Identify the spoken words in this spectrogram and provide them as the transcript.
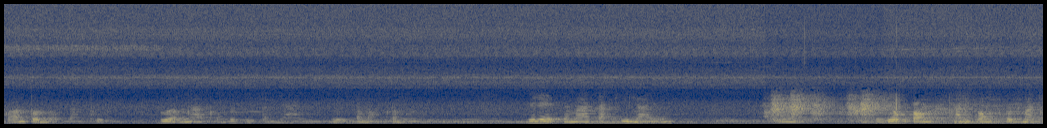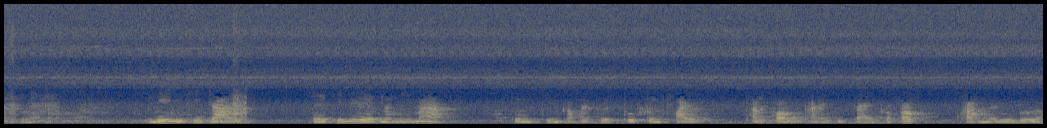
ถอนตนออกจากทุกข์ด้วยอำนาจของสติปัญญาโดยสม่ำเสมอวิเลศจะมาจากที่ไหนจะยกกองพันกองคนมาจากที่ไหนนี่อยู่ที่ใจเหตุที่วิเลศมันมีมากจนถึงกับให้เกิดทุกข์เป็นไฟทั้งกองอยู่ภายในจิตใจก็เพราะความไม่รู้เรื่อง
